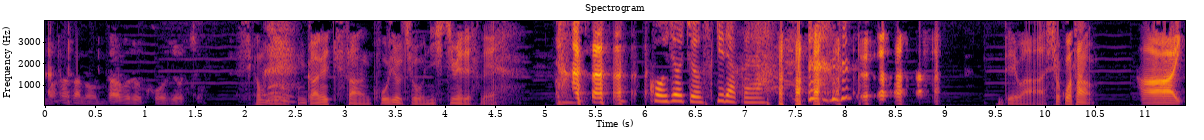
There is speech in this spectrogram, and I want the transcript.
まさかのダブル工場長。しかも、ガネッチさん工場長2匹目ですね。す 工場長好きだから。では、ショコさん。はーい。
